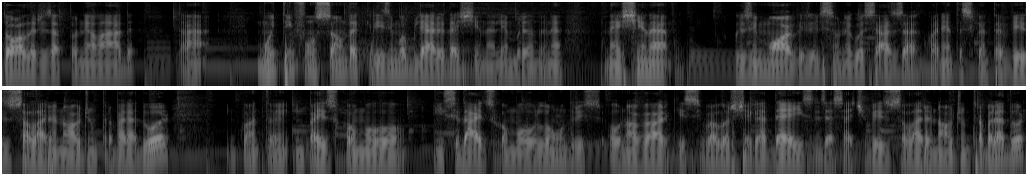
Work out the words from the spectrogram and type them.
dólares a tonelada, tá? Muito em função da crise imobiliária da China. Lembrando, né? Na China, os imóveis eles são negociados a 40, 50 vezes o salário anual de um trabalhador, enquanto em países como em cidades como Londres ou Nova York esse valor chega a 10, 17 vezes o salário anual de um trabalhador.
